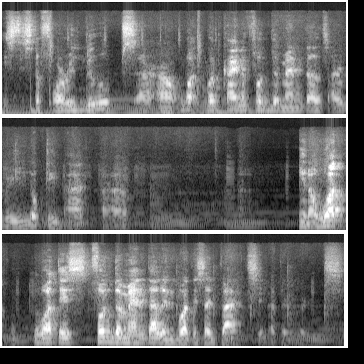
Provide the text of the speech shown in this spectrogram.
is this the for loops, or, or what what kind of fundamentals are we looking at? Um, you know, what what is fundamental and what is advanced? In other words.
